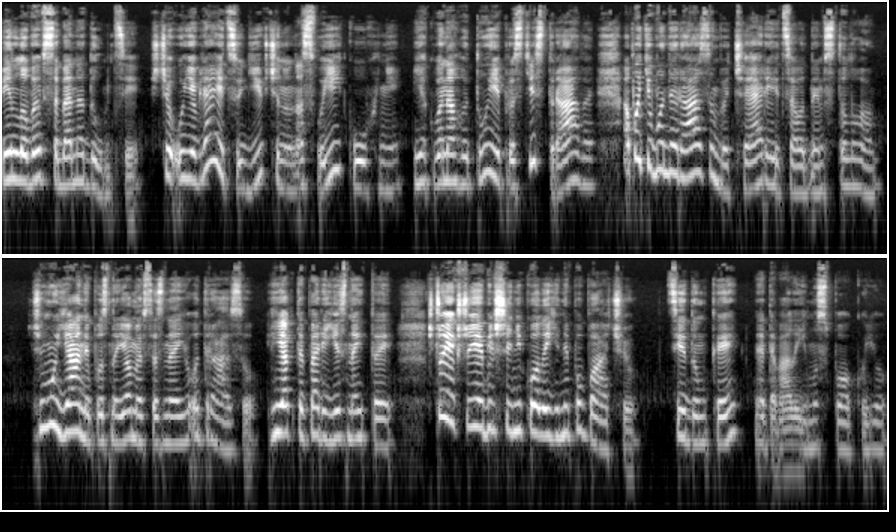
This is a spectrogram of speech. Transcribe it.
Він ловив себе на думці, що уявляє цю дівчину на своїй кухні, як вона готує прості страви, а потім вони разом вечеряють за одним столом. Чому я не познайомився з нею одразу? Як тепер її знайти? Що, якщо я більше ніколи її не побачу? Ці думки не давали йому спокою.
